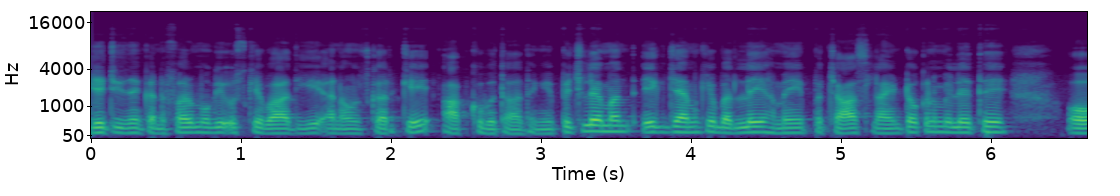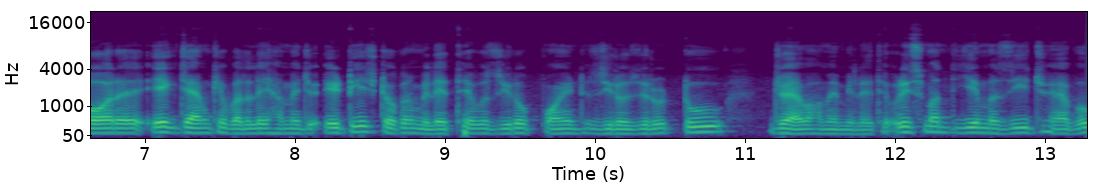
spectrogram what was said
ये चीज़ें कन्फर्म होगी, उसके बाद ये अनाउंस करके आपको बता देंगे। पिछले मंथ एक जैम के बदले हमें पचास लाइन टोकन मिले थे और एक जैम के बदले हमें जो एटीएच टोकन मिले थे वो zero point zero zero two जो है वो हमें मिले थे। और इस मंथ ये मज़ीद जो है वो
